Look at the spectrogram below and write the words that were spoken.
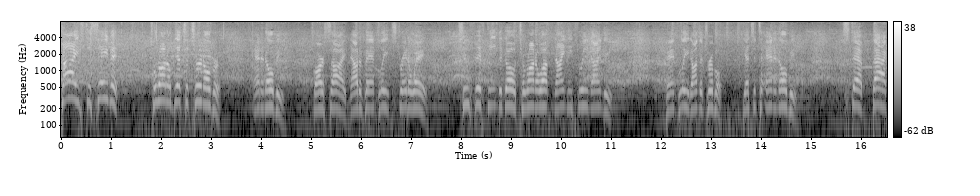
dives to save it. Toronto gets a turnover. Anunoby, far side. Now to Van Vleet, straight away. 2.15 to go. Toronto up 93 90. Van Vleet on the dribble. Gets it to Anunoby step back,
